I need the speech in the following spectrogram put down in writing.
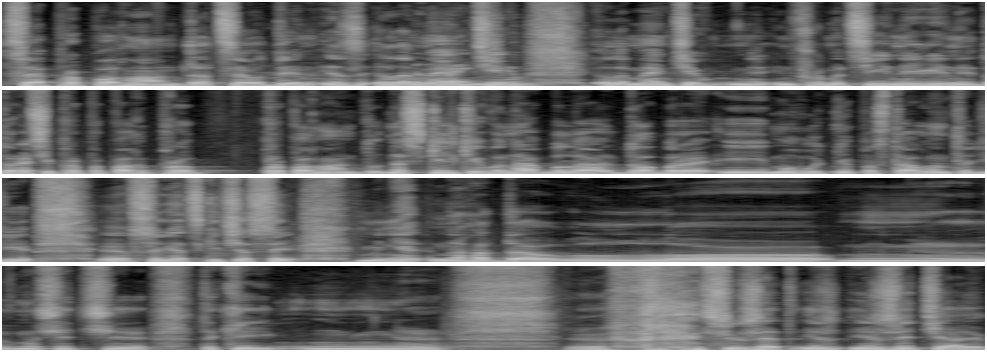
Це пропаганда. Це один із елементів, Елементів. елементів інформаційної війни. До речі, про, про пропаганду. Наскільки вона була добра і могутньо поставлена тоді е, в совєтські часи. Мені нагадало значить, е, такий е, сюжет із, із життя,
